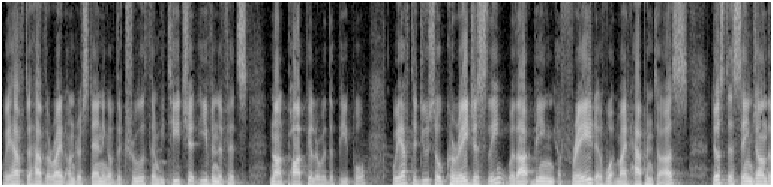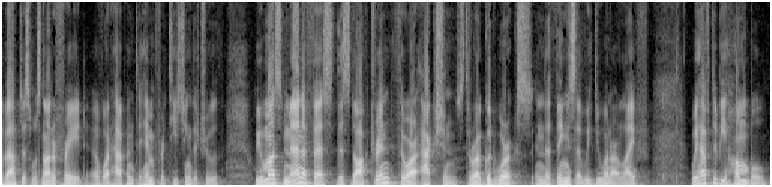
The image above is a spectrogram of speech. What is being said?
We have to have the right understanding of the truth, and we teach it even if it's not popular with the people. We have to do so courageously without being afraid of what might happen to us, just as St. John the Baptist was not afraid of what happened to him for teaching the truth. We must manifest this doctrine through our actions, through our good works, in the things that we do in our life. We have to be humble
